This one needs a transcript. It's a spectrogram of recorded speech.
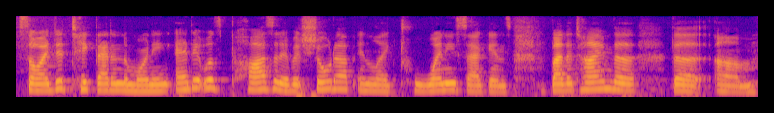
So I did take that in the morning and it was positive. It showed up in like 20 seconds. By the time the the um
